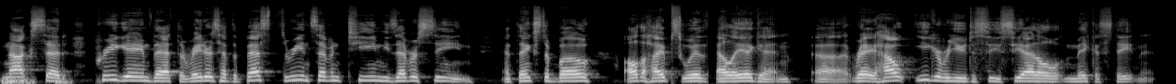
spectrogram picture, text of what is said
Knox said pregame that the Raiders have the best three and seven team he's ever seen, and thanks to Bo, all the hypes with LA again. Uh, Ray, how eager were you to see Seattle make a statement?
